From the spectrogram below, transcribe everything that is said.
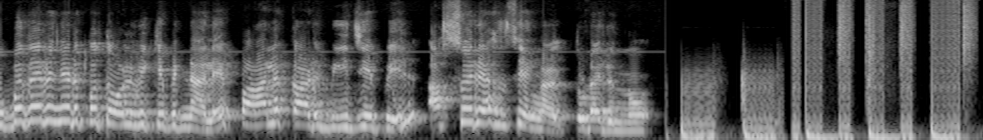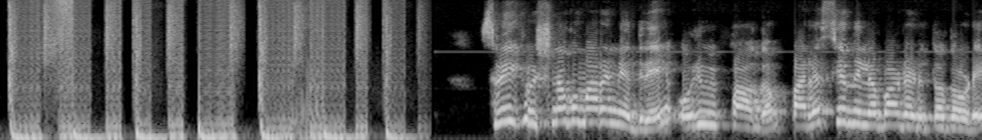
ഉപതെരഞ്ഞെടുപ്പ് തോൽവിക്ക് പിന്നാലെ പാലക്കാട് ബി ജെ പിയിൽ അസ്വരഹസ്യങ്ങൾ തുടരുന്നു. ശ്രീ കൃഷ്ണകുമാറിനെതിരെ ഒരു വിഭാഗം പരസ്യ നിലപാടെടുത്തതോടെ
